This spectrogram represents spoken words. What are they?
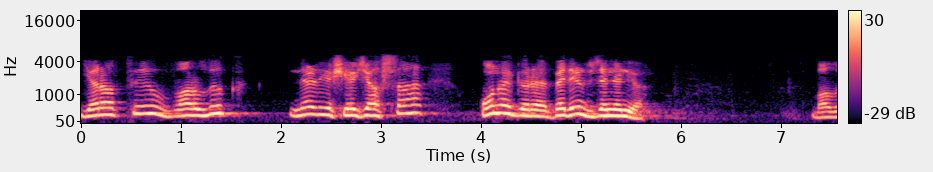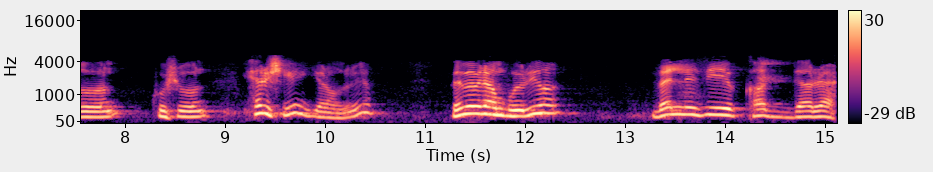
Yarattığı varlık nerede yaşayacaksa ona göre bedeni düzenleniyor. Balığın, kuşun, her şeyi yer alıyor. Ve Mevlam buyuruyor Vellezi kaddere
